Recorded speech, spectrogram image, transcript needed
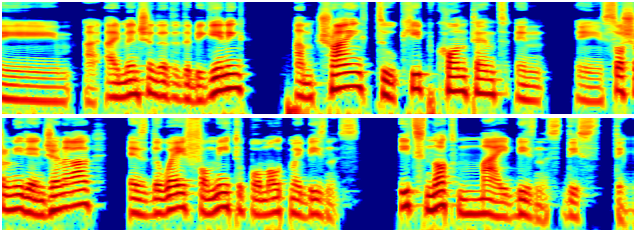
um, I, I, mentioned that at the beginning. I'm trying to keep content in social media in general as the way for me to promote my business. It's not my business, this thing.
